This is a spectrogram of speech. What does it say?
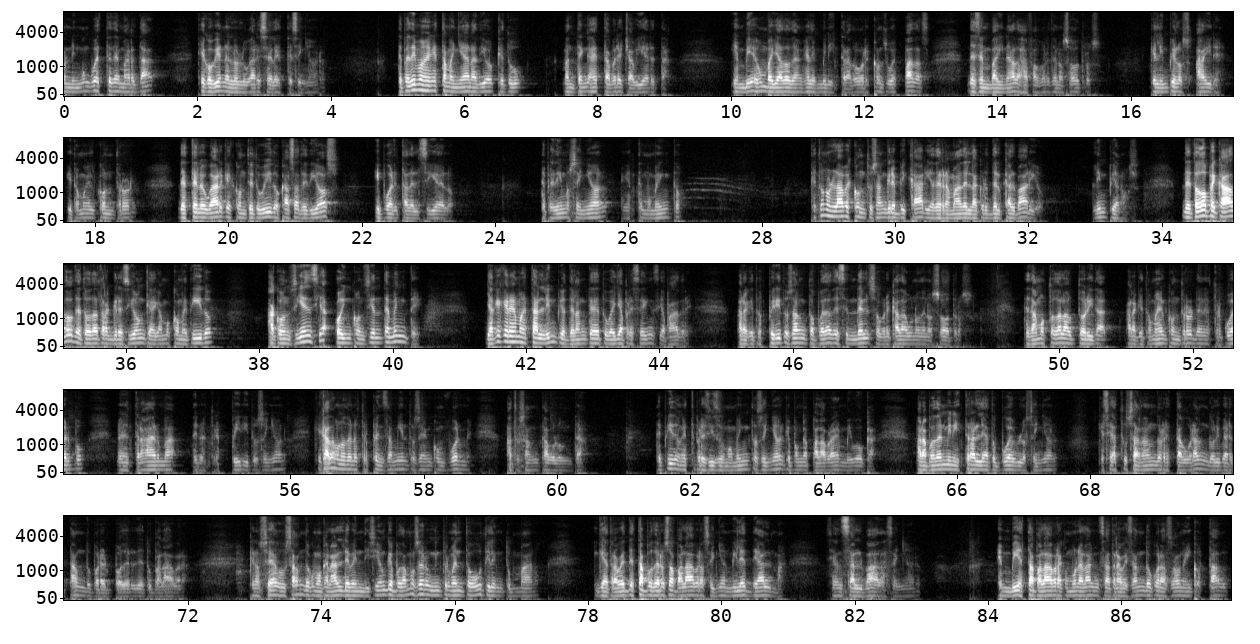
por ningún hueste de maldad que gobierne en los lugares celestes, Señor. Te pedimos en esta mañana, Dios, que tú mantengas esta brecha abierta y envíes un vallado de ángeles ministradores con sus espadas desenvainadas a favor de nosotros, que limpie los aires y tomen el control de este lugar que es constituido casa de Dios y puerta del cielo. Te pedimos, Señor, en este momento, que tú nos laves con tu sangre vicaria derramada en la cruz del Calvario. Límpianos de todo pecado, de toda transgresión que hayamos cometido, a conciencia o inconscientemente, ya que queremos estar limpios delante de tu bella presencia, Padre, para que tu Espíritu Santo pueda descender sobre cada uno de nosotros. Te damos toda la autoridad para que tomes el control de nuestro cuerpo, de nuestra arma, de nuestro espíritu, Señor. Que cada uno de nuestros pensamientos sean conformes a tu santa voluntad. Te pido en este preciso momento, Señor, que pongas palabras en mi boca para poder ministrarle a tu pueblo, Señor. Que seas tú sanando, restaurando, libertando por el poder de tu palabra. Que nos seas usando como canal de bendición, que podamos ser un instrumento útil en tus manos. Y que a través de esta poderosa palabra, Señor, miles de almas sean salvadas, Señor. Envía esta palabra como una lanza atravesando corazones y costados,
